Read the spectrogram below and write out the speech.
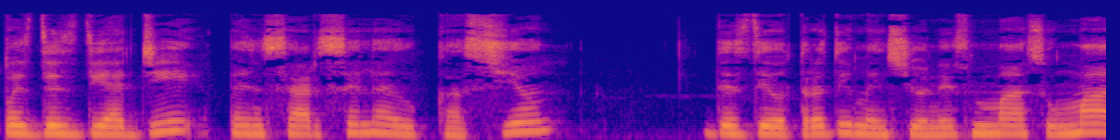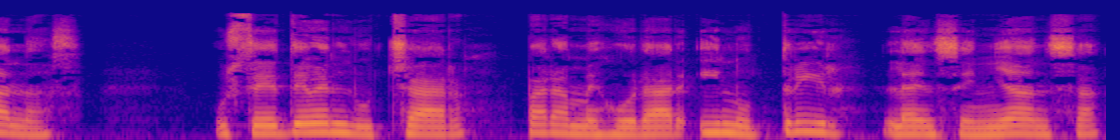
pues desde allí pensarse la educación desde otras dimensiones más humanas. Ustedes deben luchar para mejorar y nutrir la enseñanza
